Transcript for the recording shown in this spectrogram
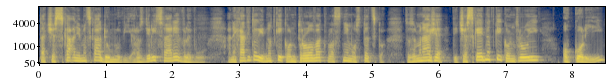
ta česká a německá domluví a rozdělí sféry vlivu a nechá tyto jednotky kontrolovat vlastně Mostecko. To znamená, že ty české jednotky kontrolují okolí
